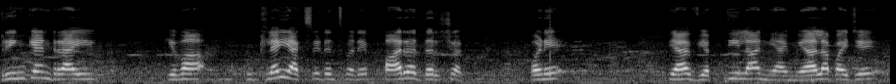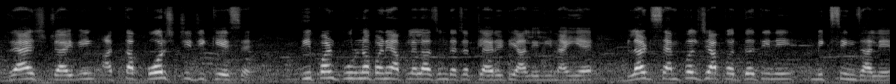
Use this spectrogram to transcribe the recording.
ड्रिंक अँड ड्राईव्ह किंवा कुठल्याही ॲक्सिडेंट्समध्ये पारदर्शकपणे त्या व्यक्तीला न्याय मिळाला पाहिजे. रॅश ड्रायव्हिंग आत्ता पोर्सची जी केस आहे ती पण पूर्णपणे आपल्याला अजून त्याच्यात क्लॅरिटी आलेली नाही आहे ब्लड सॅम्पल ज्या पद्धतीने मिक्सिंग झाले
